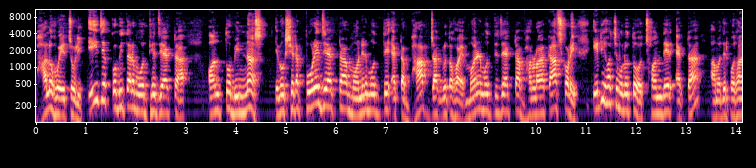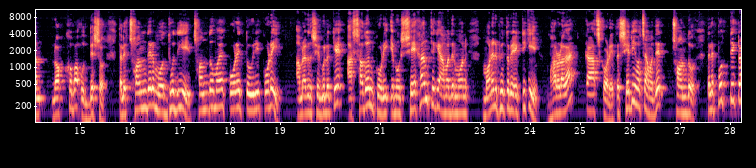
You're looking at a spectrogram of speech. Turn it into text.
ভালো হয়ে চলি। এই যে কবিতার মধ্যে যে একটা অন্তবিন্যাস এবং সেটা পড়ে যে একটা মনের মধ্যে একটা ভাব জাগ্রত হয়, মনের মধ্যে যে একটা ভালো লাগা কাজ করে, এটি হচ্ছে মূলত ছন্দের একটা আমাদের প্রধান লক্ষ্য বা উদ্দেশ্য। তাহলে ছন্দের মধ্য দিয়ে ছন্দময় করে তৈরি করেই আমরা কিন্তু সেগুলোকে আস্বাদন করি এবং সেখান থেকে আমাদের মন, মনের ভেতরে একটি কি? ভালো লাগা কাজ করে। তো সেটি হচ্ছে আমাদের ছন্দ। তাহলে প্রত্যেকটা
